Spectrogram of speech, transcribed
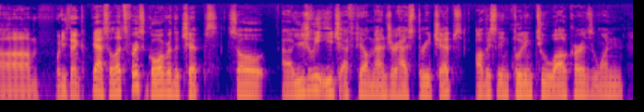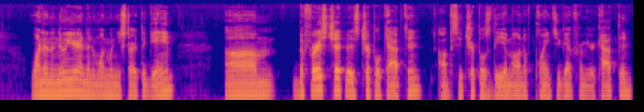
Um, what do you think? Yeah, so let's first go over the chips. So uh, usually each FPL manager has three chips, obviously including two wildcards, one one in the new year and then one when you start the game. Um, the first chip is triple captain. Obviously triples the amount of points you get from your captain.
